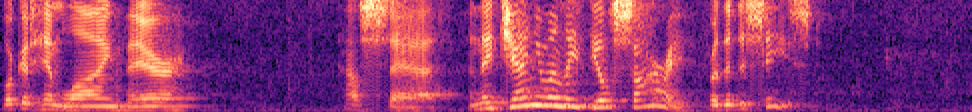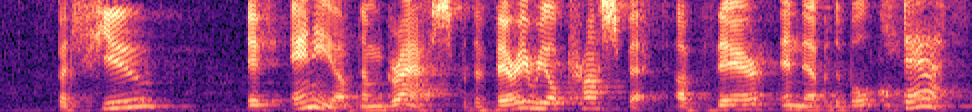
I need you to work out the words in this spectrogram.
Look at him lying there. How sad. And they genuinely feel sorry for the deceased. But few, if any of them, grasp the very real prospect of their inevitable death.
